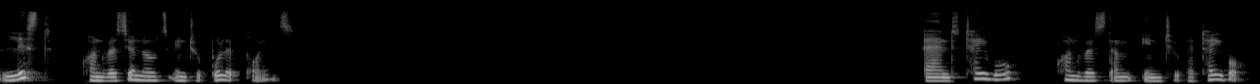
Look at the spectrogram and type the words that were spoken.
List converts your notes into bullet points. And table converts them into a table.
